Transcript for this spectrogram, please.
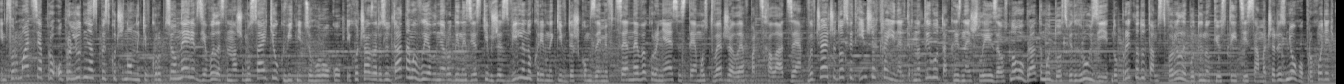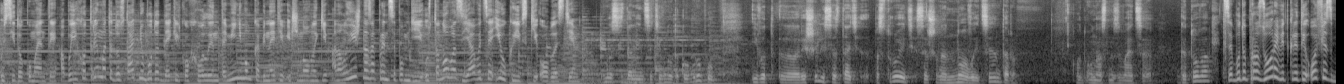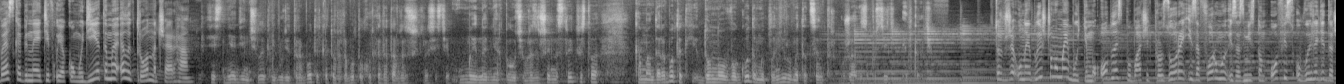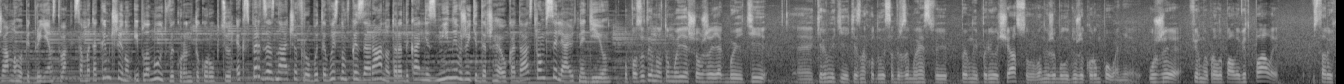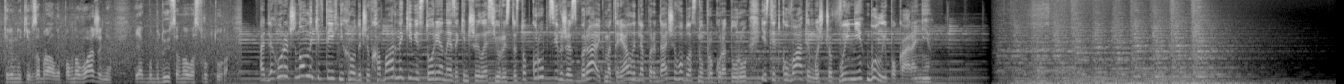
Інформація про оприлюднення списку чиновників-корупціонерів з'явилась на нашому сайті у квітні цього року. І хоча за результатами виявлення родинних зв'язків вже звільнено керівників держкомземів, це не викореняє систему, стверджує Лев Парцхаладзе. Вивчаючи досвід інших країн, альтернативу таки знайшли. За основу братимуть досвід Грузії. До прикладу, там створили будинок юстиції. Саме через нього проходять усі документи. Аби їх отримати, достатньо буде декількох хвилин та мінімум кабінетів і чиновників. Аналогічна за принципом дії установа з'явиться і у Київській області. Мы создали инициативную такую группу и вот э, решили создать, построить совершенно новый центр. Вот у нас называется «Готово». Це буде прозорий відкритий офіс без кабінетів, у якому діятиме електронна черга. Здесь ни один человек не будет работать, который работал хоть когда-то в разрешительной системе. Мы на днях получим разрешение на строительство. Команда работает. И До Нового года мы планируем этот центр уже запустить и открыть. Тож вже у найближчому майбутньому область побачить прозорий і за формою, і за змістом офіс у вигляді державного підприємства. Саме таким чином і планують викоренити корупцію. Експерт зазначив, робити висновки зарано та радикальні зміни в житті Держгеокадастром вселяють надію. Позитивно в тому є, що вже якби ті е, керівники, які знаходилися в Держземагентстві певний період часу, вони вже були дуже корумповані. Уже фірми прилипали, відпали. Старих керівників забрали повноваження, якби будується нова структура. А для гори чиновників та їхніх родичів-хабарників історія не закінчилась. Юристи стоп корупції вже збирають матеріали для передачі в обласну прокуратуру і слідкуватимуть, щоб винні були покарані.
